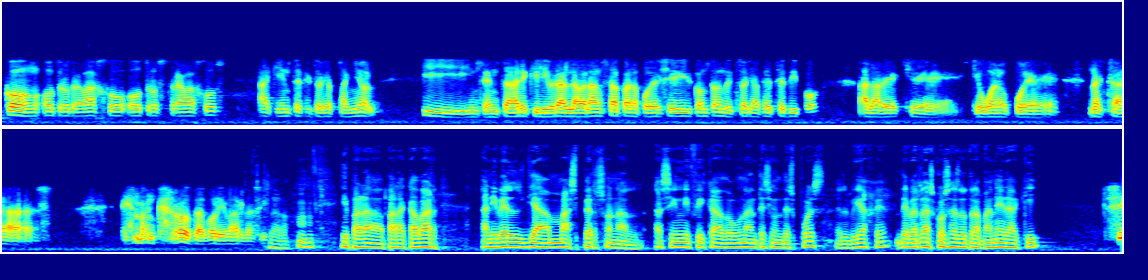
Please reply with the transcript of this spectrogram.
con otro trabajo, otros trabajos aquí en territorio español y intentar equilibrar la balanza para poder seguir contando historias de este tipo a la vez que, bueno, pues no estás en bancarrota, por llamarlo así. Claro. Y para, para acabar, a nivel ya más personal, ¿ha significado un antes y un después el viaje? ¿De ver las cosas de otra manera aquí? Sí,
